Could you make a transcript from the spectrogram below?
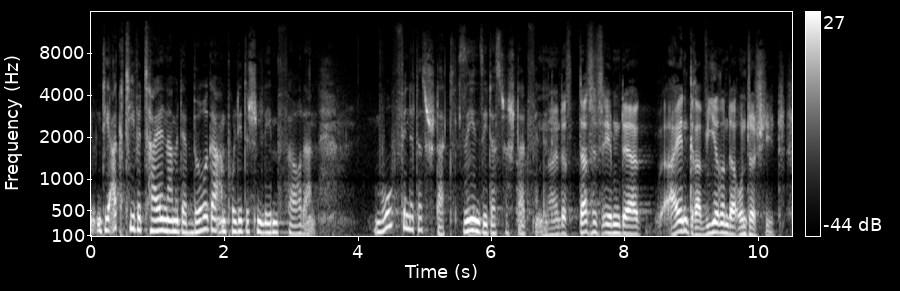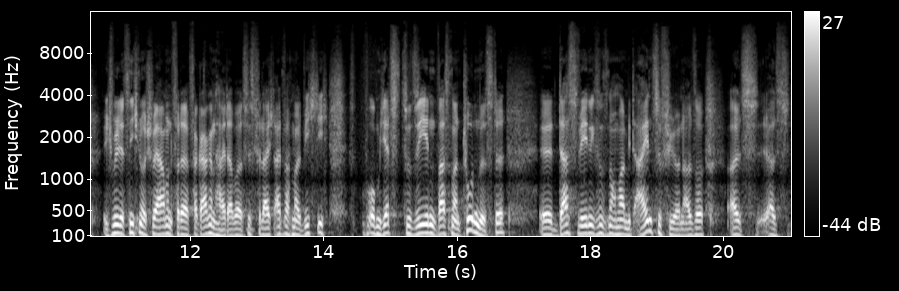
die, die aktive Teilnahme der Bürger am politischen Leben fördern. Wo findet das statt? Sehen Sie, dass das stattfindet? Nein, das, das ist eben der ein gravierender Unterschied. Ich will jetzt nicht nur schwärmen vor der Vergangenheit, aber es ist vielleicht einfach mal wichtig, um jetzt zu sehen, was man tun müsste, äh, das wenigstens noch mal mit einzuführen. Also als, als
